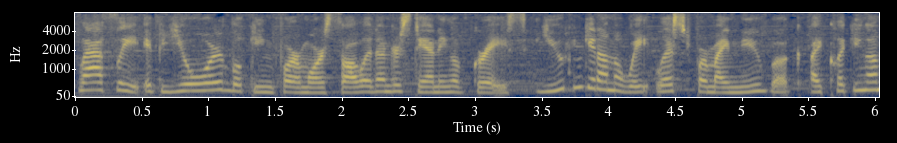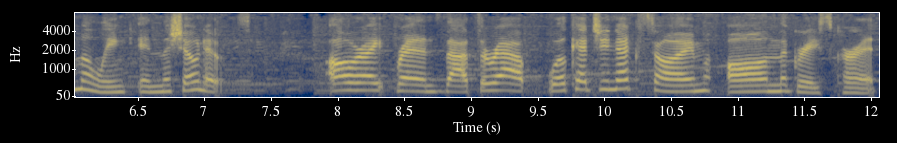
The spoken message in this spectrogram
Lastly, if you're looking for a more solid understanding of grace, you can get on the waitlist for my new book by clicking on the link in the show notes. All right, friends, that's a wrap. We'll catch you next time on The Grace Current.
